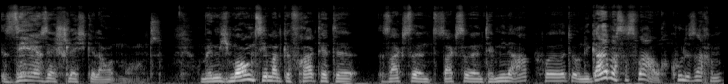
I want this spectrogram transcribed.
sehr, sehr schlecht gelaunt morgens. Und wenn mich morgens jemand gefragt hätte, sagst du, sagst du deine Termine ab heute? Und egal was das war, auch coole Sachen,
